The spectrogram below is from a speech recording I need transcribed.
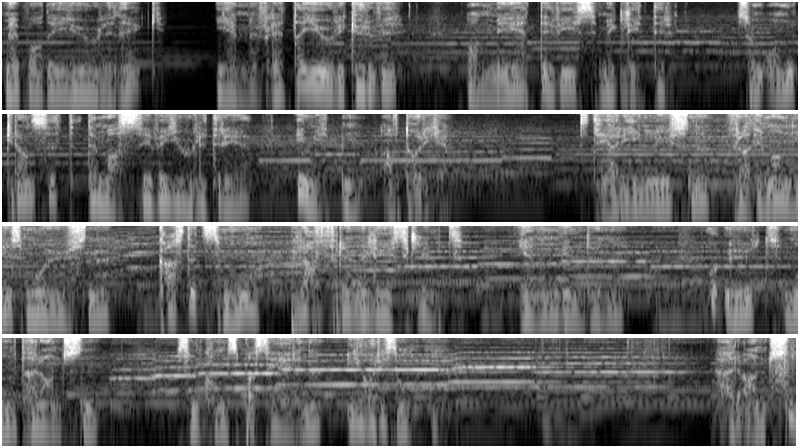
med både julenek, hjemmefletta julekurver og metervis med glitter som omkranset det massive juletreet i midten av torget. Stearinlysene fra de mange små husene kastet små, blafrende lysglimt gjennom vinduene og ut mot herr Arntzen, som kom spaserende i horisonten. Herr Arntzen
